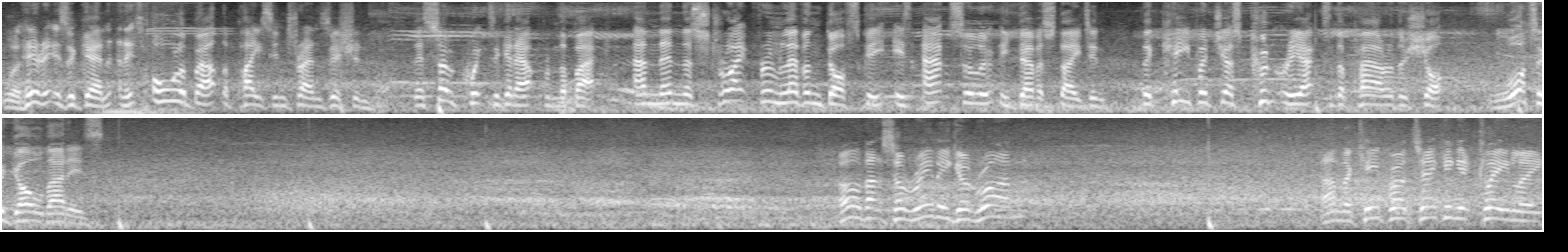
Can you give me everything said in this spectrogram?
Well, here it is again, and it's all about the pace in transition. They're so quick to get out from the back. And then the strike from Lewandowski is absolutely devastating. The keeper just couldn't react to the power of the shot. What a goal that is. Oh, that's a really good run. And the keeper taking it cleanly.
